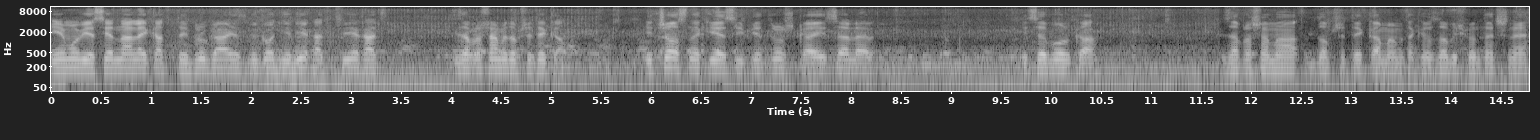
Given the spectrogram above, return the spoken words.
I mówię, jest jedna alejka, tutaj druga, jest wygodnie wjechać, przyjechać i zapraszamy do przytyka. I czosnek jest, i pietruszka, i seler, i cebulka. Zapraszamy do przytyka, mamy takie ozdoby świąteczne.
